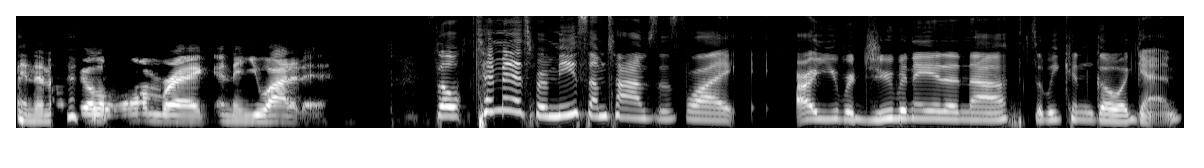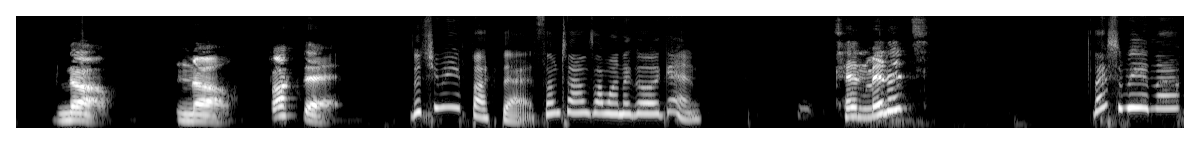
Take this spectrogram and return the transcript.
and then I feel a warm rag and then you out of there. So ten minutes for me sometimes is like, are you rejuvenated enough so we can go again? No, no, fuck that. What you mean? Fuck that. Sometimes I want to go again. 10 minutes? That should be enough.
